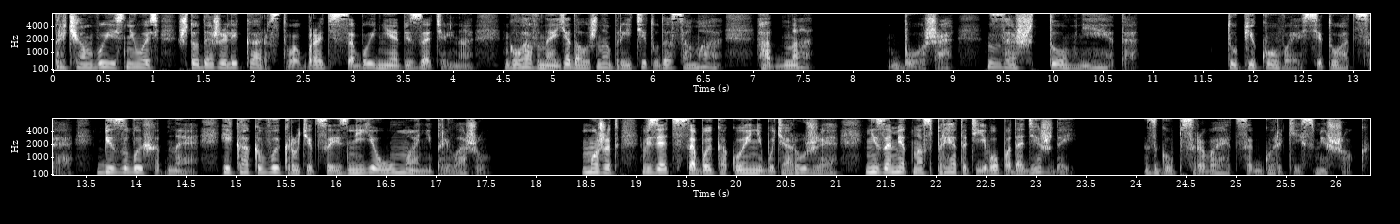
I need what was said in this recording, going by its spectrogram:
Причем выяснилось, что даже лекарства брать с собой не обязательно. Главное, я должна прийти туда сама, одна. Боже, за что мне это? Тупиковая ситуация, безвыходная, и как выкрутиться из нее ума не приложу. Может, взять с собой какое-нибудь оружие, незаметно спрятать его под одеждой? С губ срывается горький смешок.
